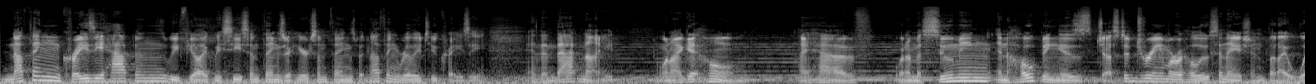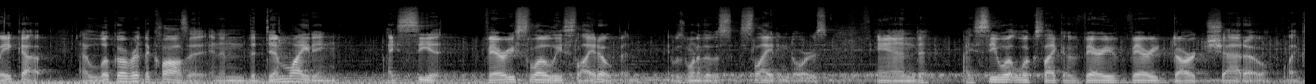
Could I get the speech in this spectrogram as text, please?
nothing crazy happens. We feel like we see some things or hear some things, but nothing really too crazy. And then that night, when I get home, I have what I'm assuming and hoping is just a dream or a hallucination, but I wake up, I look over at the closet, and in the dim lighting, I see it very slowly slide open. It was one of those sliding doors. And I see what looks like a very, very dark shadow, like,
